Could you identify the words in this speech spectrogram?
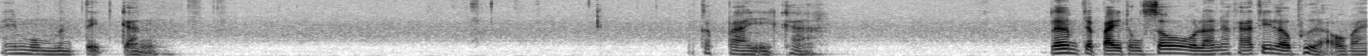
ให้มุมมันติดกันแล้วก็ไปอีกค่ะ เริ่มจะไปตรงโซ่แล้วนะคะ ที่เราเผื่อเอาไว้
